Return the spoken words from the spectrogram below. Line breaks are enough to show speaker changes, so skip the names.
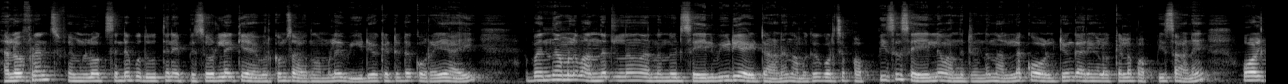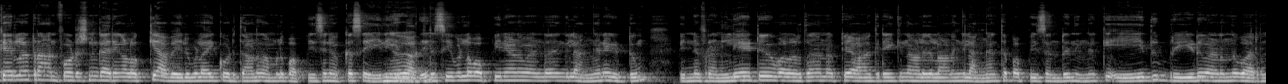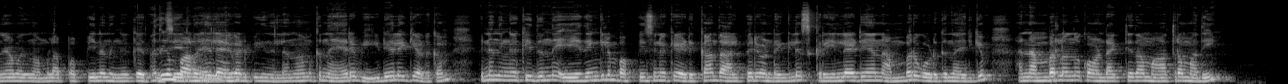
Hello friends ഫെംലോക്സിന്റെ പുതുത്തിന് എപ്പിസോഡിലേക്ക് ഏവർക്കും സ്വാഗതം. നമ്മൾ വീഡിയോ കേട്ടിട്ട് കുറേ ആയി അപ്പോൾ ഇന്ന് നമ്മൾ വന്നിട്ടുള്ളതെന്ന് പറഞ്ഞാൽ ഒരു സെയിൽ വീഡിയോ ആയിട്ടാണ്. നമുക്ക് കുറച്ച് പപ്പീസ് സെയിലിന് വന്നിട്ടുണ്ട്. നല്ല ക്വാളിറ്റിയും കാര്യങ്ങളൊക്കെ ഉള്ള പപ്പീസാണ് ഓൾ കേരള ട്രാൻസ്പോർട്ടേഷനും കാര്യങ്ങളൊക്കെ അവൈലബിൾ ആയി കൊടുത്താണ് നമ്മൾ പപ്പീസിനൊക്കെ സെയിൽ ചെയ്യുന്നത്. അഗ്രസീവ് ഉള്ള പപ്പീനെയാണ് വേണ്ടതെങ്കിൽ അങ്ങനെ കിട്ടും. പിന്നെ ഫ്രണ്ട്ലി ആയിട്ട് വളർത്താനൊക്കെ ആഗ്രഹിക്കുന്ന ആളുകളാണെങ്കിൽ അങ്ങനത്തെ പപ്പീസ് ഉണ്ട്. നിങ്ങൾക്ക് ഏത് ബ്രീഡ് വേണമെന്ന് പറഞ്ഞാൽ മതി. നമ്മൾ ആ പപ്പീനെ നിങ്ങൾക്ക് അധികം പറഞ്ഞ് ലേഖ അടുപ്പിക്കുന്നില്ല. എന്നാൽ നമുക്ക് നേരെ വീഡിയോയിലേക്ക് അടക്കം പിന്നെ നിങ്ങൾക്ക് ഇതിൽ നിന്ന് ഏതെങ്കിലും പപ്പീസിനൊക്കെ എടുക്കാൻ താല്പര്യം ഉണ്ടെങ്കിൽ സ്ക്രീനിലായിട്ട് ഞാൻ നമ്പർ കൊടുക്കുന്നതായിരിക്കും. ആ നമ്പറിലൊന്ന് കോൺടാക്ട് ചെയ്താൽ മാത്രം മതി.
